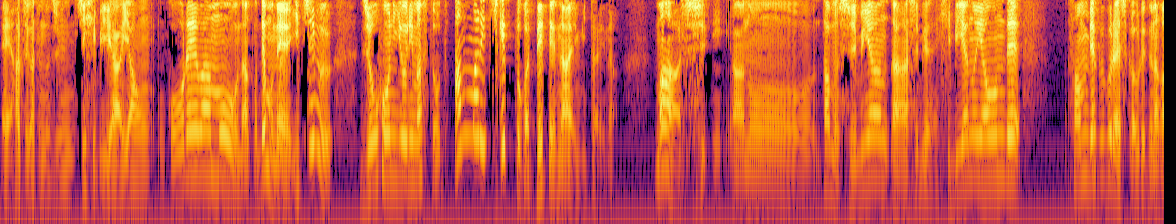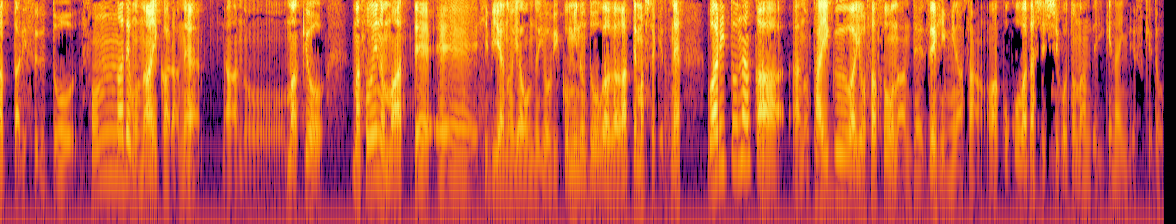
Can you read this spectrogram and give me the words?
えー、8月の12日、日比谷野音。これはもうなんか、でもね、一部情報によりますと、あんまりチケットが出てないみたいな。まあ、し、あのー、多分渋谷、あ、渋谷ね、日比谷の野音で300ぐらいしか売れてなかったりすると、そんなでもないからね。あのー、まあ、今日、まあ、そういうのもあって、えー、日比谷の野音の呼び込みの動画が上がってましたけどね。割となんか、あの、待遇は良さそうなんで、ぜひ皆さんは、ここ私仕事なんで行けないんですけど、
